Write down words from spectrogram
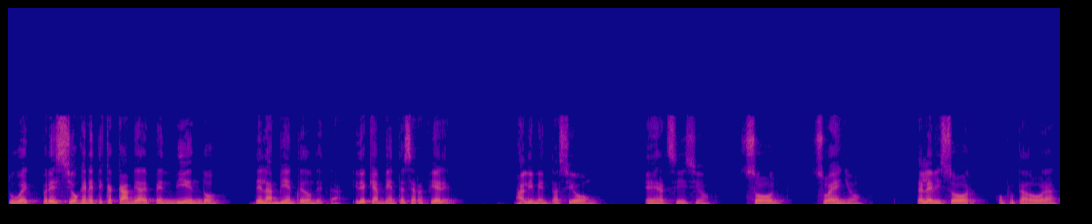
tu expresión genética cambia dependiendo del ambiente donde está. ¿Y de qué ambiente se refiere? Alimentación, ejercicio, sol, sueño, televisor, computadora,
